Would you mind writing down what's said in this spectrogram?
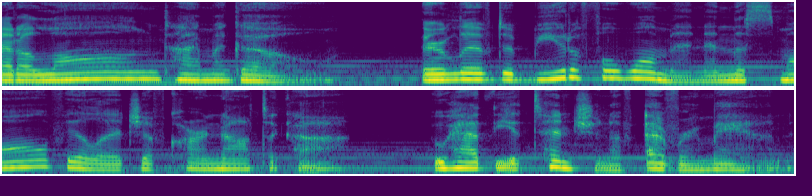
that a long time ago, there lived a beautiful woman in the small village of Karnataka who had the attention of every man,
